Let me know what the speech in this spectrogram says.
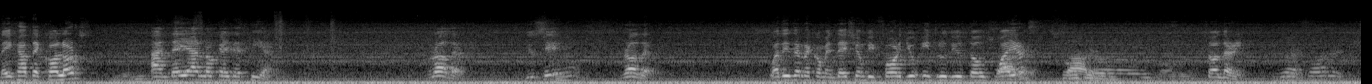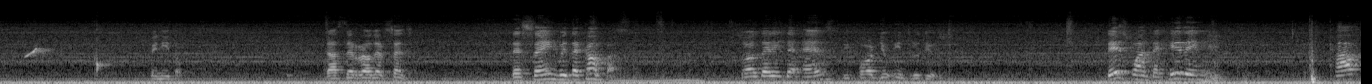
they have the colors mm-hmm. and they are located here. Brother, you see? Brother. What is the recommendation before you introduce those wires? Solder. Soldering. Finito. That's the rudder sensor. The same with the compass. Soldering the ends before you introduce. This one, the hidden, have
